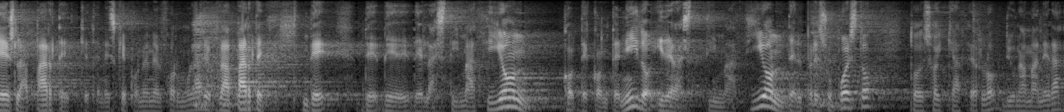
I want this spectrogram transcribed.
que es la parte que tenéis que poner en el formulario, la parte de, la estimación de contenido y de la estimación del presupuesto, todo eso hay que hacerlo de una manera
